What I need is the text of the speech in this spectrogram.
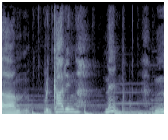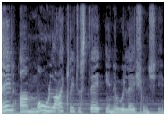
Um, regarding men. Men are more likely to stay in a relationship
